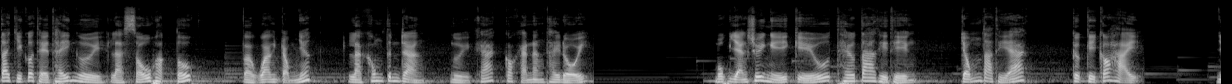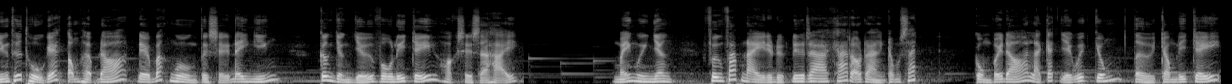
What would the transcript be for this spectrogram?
ta chỉ có thể thấy người là xấu hoặc tốt và quan trọng nhất là không tin rằng người khác có khả năng thay đổi. Một dạng suy nghĩ kiểu theo ta thì thiện, chống ta thì ác, cực kỳ có hại. Những thứ thù ghét tổng hợp đó đều bắt nguồn từ sự đầy nghiến, cơn giận dữ vô lý trí hoặc sự sợ hãi. Mấy nguyên nhân, phương pháp này đều được đưa ra khá rõ ràng trong sách, cùng với đó là cách giải quyết chúng từ trong lý trí.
